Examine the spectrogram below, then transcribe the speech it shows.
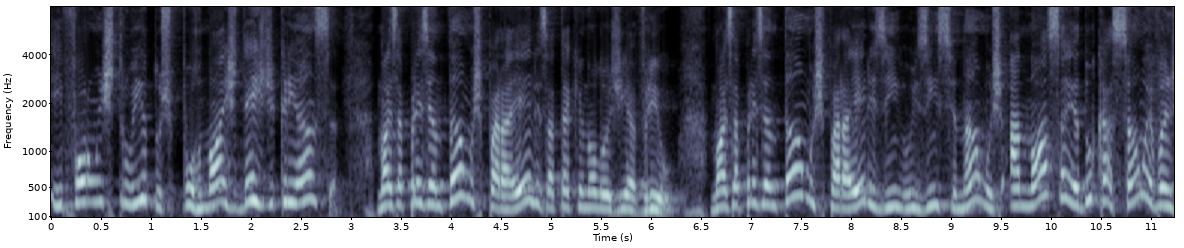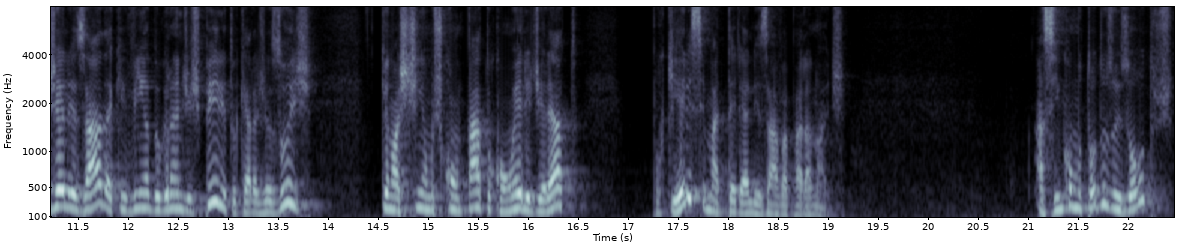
e foram instruídos por nós desde criança. Nós apresentamos para eles a tecnologia Vril. Nós apresentamos para eles e os ensinamos a nossa educação evangelizada que vinha do grande espírito, que era Jesus, que nós tínhamos contato com ele direto, porque ele se materializava para nós. Assim como todos os outros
